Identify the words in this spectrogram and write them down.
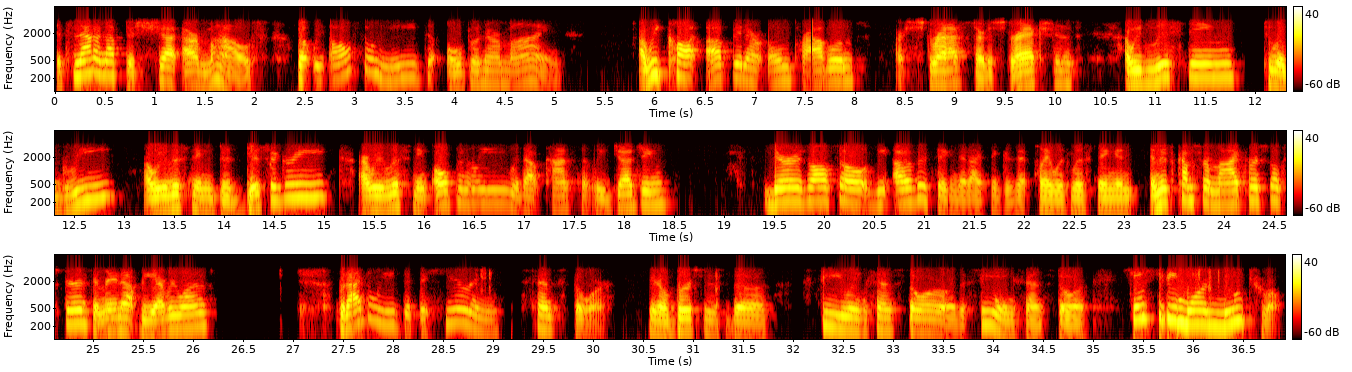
It's not enough to shut our mouths, but we also need to open our minds. Are we caught up in our own problems, our stress, our distractions? Are we listening to agree? Are we listening to disagree? Are we listening openly without constantly judging? There is also the other thing that I think is at play with listening, and, and this comes from my personal experience. It may not be everyone's, but I believe that the hearing sense door, you know, versus the feeling sense door or the seeing sense door, seems to be more neutral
